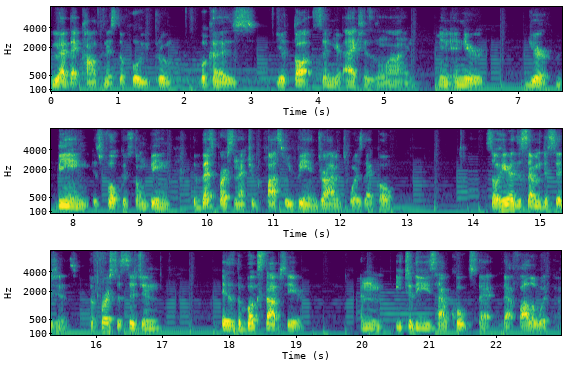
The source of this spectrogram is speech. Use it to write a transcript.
you have that confidence to pull you through because your thoughts and your actions align and, and your your being is focused on being the best person that you could possibly be and driving towards that goal. So here are the seven decisions. The first decision is the buck stops here. And each of these have quotes that that follow with them.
